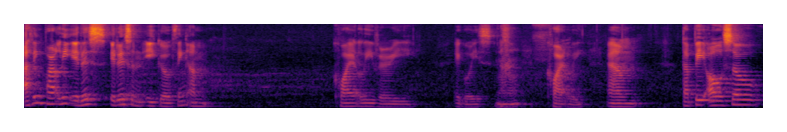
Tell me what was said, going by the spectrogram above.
I think partly it is it is an ego thing. I'm quietly very egoist. Mhm. quietly. Um, tapi also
